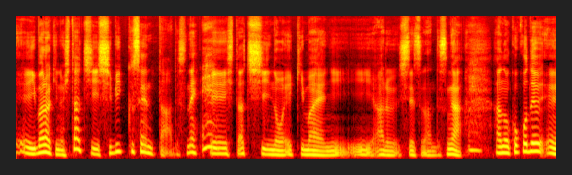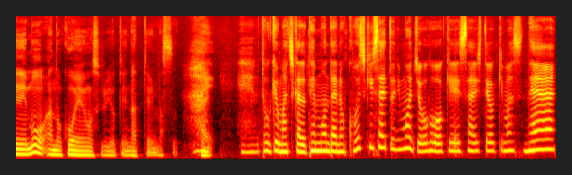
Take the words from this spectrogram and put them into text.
茨城の日立シビックセンターですね、えー、日立市の駅前にある施設なんですが、えー、あのここで、えー、もあの講演をする予定になっております。はい、はいえー、東京街角天文台の公式サイトにも情報を掲載しておきますね。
